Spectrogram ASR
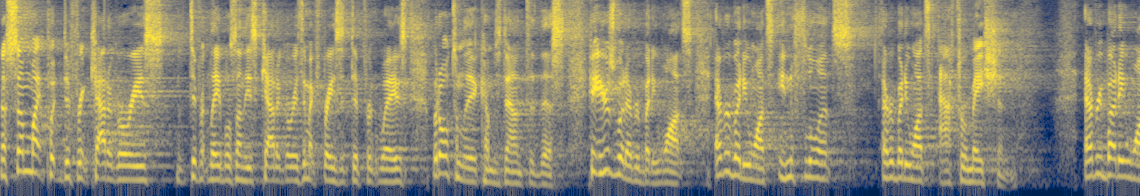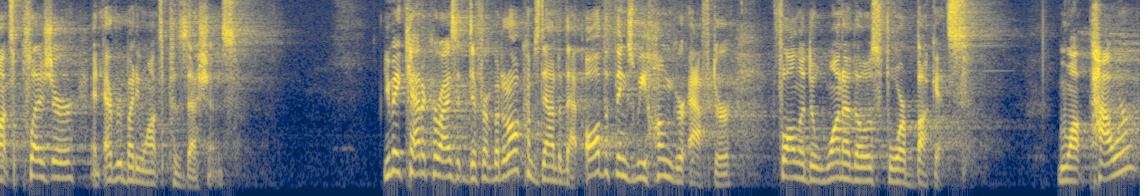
now, some might put different categories, different labels on these categories. They might phrase it different ways, but ultimately it comes down to this. Here's what everybody wants everybody wants influence, everybody wants affirmation, everybody wants pleasure, and everybody wants possessions. You may categorize it different, but it all comes down to that. All the things we hunger after fall into one of those four buckets. We want power,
